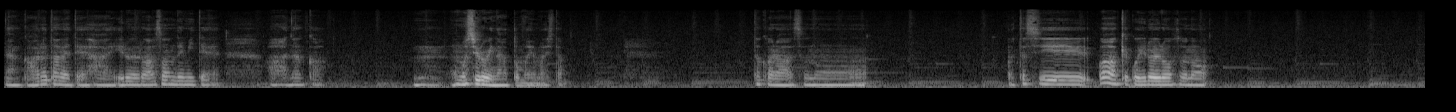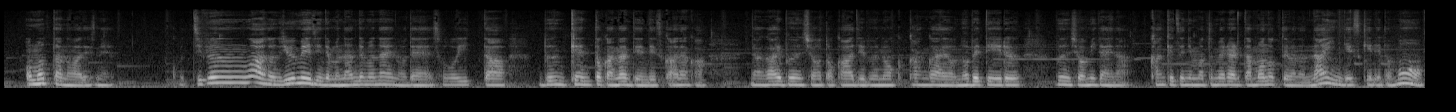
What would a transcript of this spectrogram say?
なんか改めて、はい、いろいろ遊んでみてあなんか、うん、面白いなと思いました。だからその私は結構いろいろその思ったのはですね自分はその有名人でも何でもないのでそういった文献とか何て言うんですかなんか長い文章とか自分の考えを述べている文章みたいな簡潔にまとめられたものっていうのはないんですけれども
